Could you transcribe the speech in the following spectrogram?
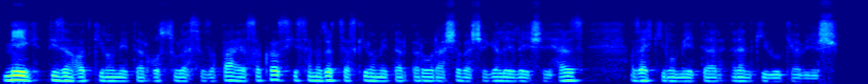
még 16 km hosszú lesz ez a pályaszakasz, hiszen az 500 km per órás sebesség eléréséhez az 1 km rendkívül kevés.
